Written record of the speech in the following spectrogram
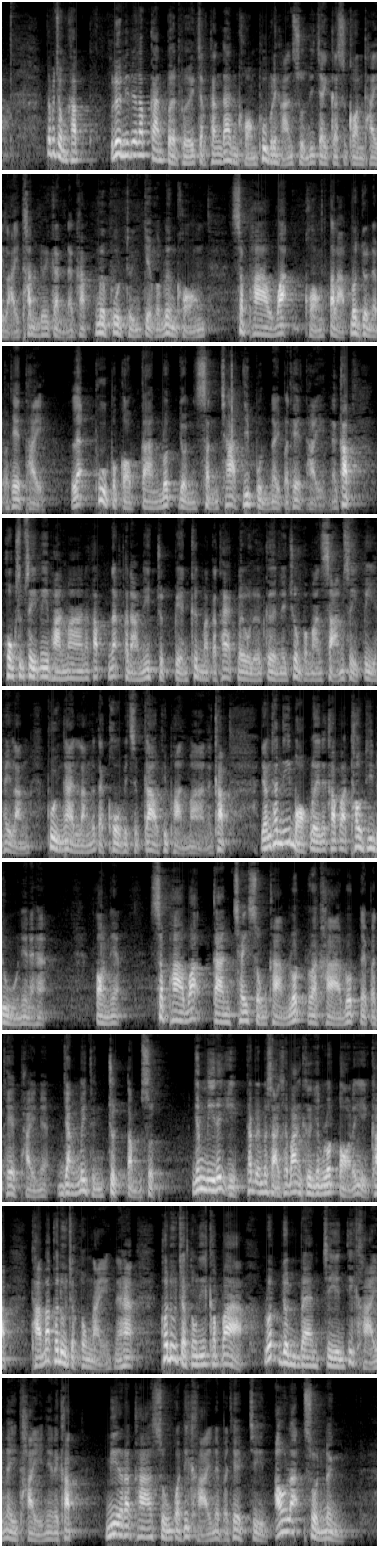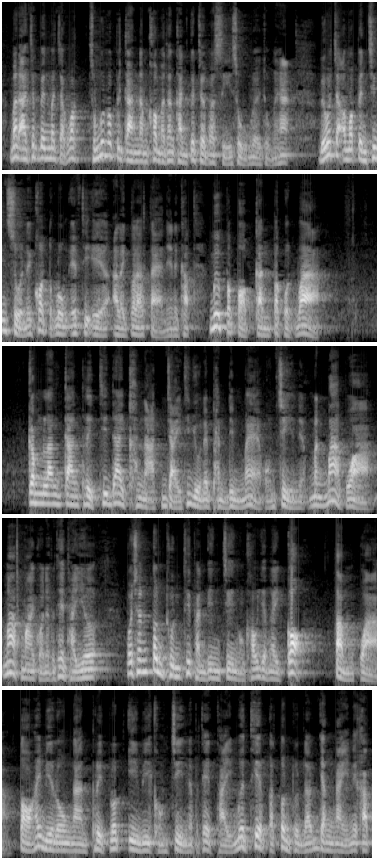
ท่านผู้ชมครับ เรื่องนี้ได้รับการเปิดเผยจากทางด้านของผู้บริหารศูนย์วิจัยเกษตรกรไทยหลายท่านด้วยกันนะครับ เมื่อพูดถึงเกี่ยวกับเรื่องของสภาวะของตลาดรถยนต์ในประเทศไทย และผู้ประกอบการรถยนต์สัญชาติญี่ปุ่นในประเทศไทยนะครับ 64 ปีผ่านมานะครับ ณ ขณะนี้จุดเปลี่ยนขึ้นมากระแทกเร็วเหลือเกินในช่วงประมาณ 3-4 ปีให้หลัง พูดง่ายหลังตั้งแต่โควิด -19 ที่ผ่านมานะครับ อย่างท่านนี้บอกเลยนะครับว่าเท่าที่ดูเนี่ยนะฮะ ตอนเนี้ยสภาวะการใช้สงครามลดราคารถในประเทศไทยเนี่ยยังไม่ถึงจุดต่ำสุด ยังมีได้อีก ถ้าเป็นภาษาชาวบ้านคือยังลดต่อได้อีกครับ ถามว่าเขาดูจากตรงไหนนะฮะเขาดูจากตรงนี้ครับว่ารถยนต์แบรนด์จีนที่ขายในไทยเนี่ยนะครับมีราคาสูงกว่าที่ขายในประเทศจีน เอาละส่วนหนึ่ง มันอาจจะเป็นมาจากว่าสมมติว่าเป็นการนำเข้ามาทั้งคันก็เจอภาษีสูงเลยถูกไหมฮะหรือว่าจะเอามาเป็นชิ้นส่วนในข้อตกลง FTA อะไรก็แล้วแต่เนี่ยนะครับเมื่อประกอบกันปรากฏว่ากำลังการผลิตที่ได้ขนาดใหญ่ที่อยู่ในแผ่นดินแม่ของจีนเนี่ยมันมากกว่ามากมายกว่าในประเทศไทยเยอะ เพราะฉะนั้นต้นทุนที่แผ่นดินจีนของเขายังไงก็ ต่ำกว่าต่อให้มีโรงงานผลิตรถ EV ของจีนในประเทศไทย เมื่อเทียบกับต้นทุนแล้วยังไงเนะครับ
